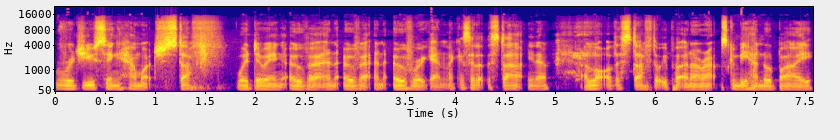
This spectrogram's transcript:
reducing how much stuff we're doing over and over and over again. Like I said at the start, you know, a lot of the stuff that we put in our apps can be handled by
